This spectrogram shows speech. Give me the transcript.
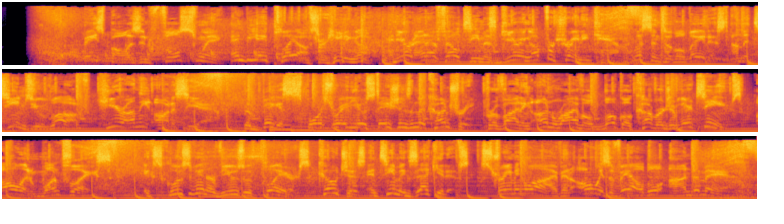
Baseball is in full swing. NBA playoffs are heating up, and your NFL team is gearing up for training camp. Listen to the latest on the teams you love here on the Audacy app. The biggest sports radio stations in the country, providing unrivaled local coverage of their teams, all in one place. Exclusive interviews with players, coaches, and team executives, streaming live and always available on demand.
